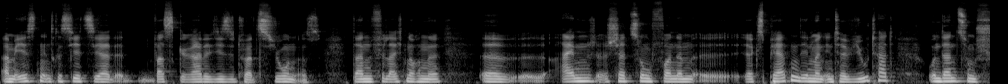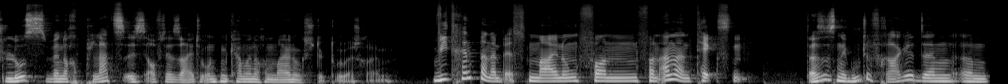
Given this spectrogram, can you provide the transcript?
Am ehesten interessiert sie ja, was gerade die Situation ist. Dann vielleicht noch eine äh, Einschätzung von einem äh, Experten, den man interviewt hat. Und dann zum Schluss, wenn noch Platz ist auf der Seite unten, kann man noch ein Meinungsstück drüber schreiben. Wie trennt man am besten Meinung von, von anderen Texten? Das ist eine gute Frage, denn ähm,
